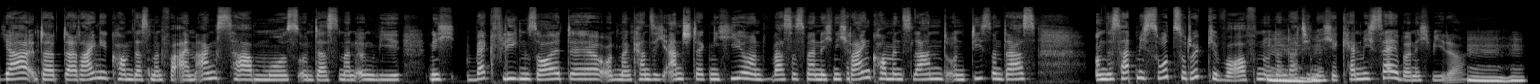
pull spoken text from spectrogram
ja, da, da reingekommen, dass man vor allem Angst haben muss und dass man irgendwie nicht wegfliegen sollte und man kann sich anstecken hier und was ist, wenn ich nicht reinkomme ins Land und dies und das. Und es hat mich so zurückgeworfen und dann dachte ich mir, mhm. ich erkenne mich selber nicht wieder. Mhm.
